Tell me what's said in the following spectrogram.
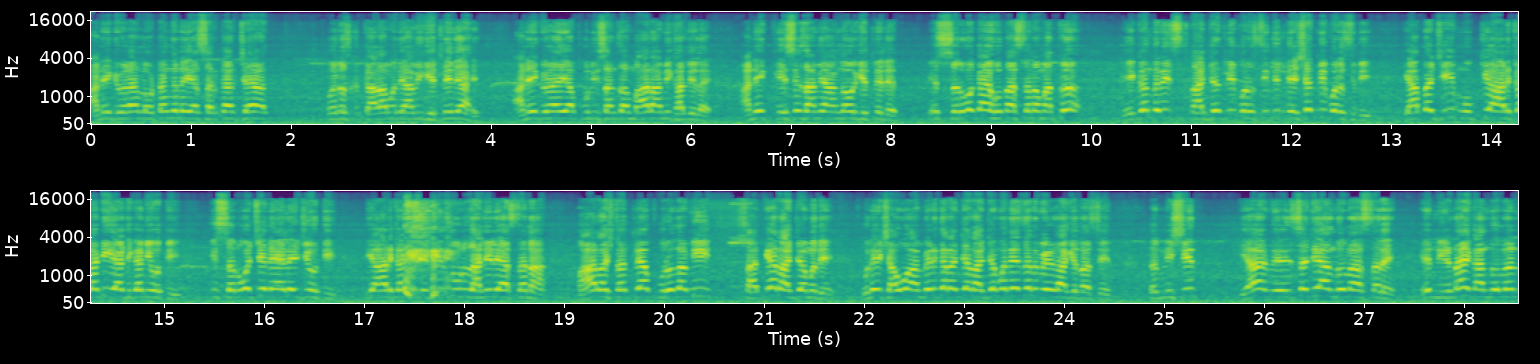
अनेक वेळा लोटांगण या सरकारच्या परस काळामध्ये आम्ही घेतलेले आहेत. अनेक वेळा या पोलिसांचा मार आम्ही खाल्लेला आहे. अनेक केसेस आम्ही अंगावर घेतलेले आहेत. हे सर्व काय होत असताना मात्र एकंदरीत राज्यातली परिस्थिती देशातली परिस्थिती की आता जी मुख्य आडकाठी या ठिकाणी होती ती सर्वोच्च न्यायालयाची होती ती आडकाठी देखील दूर झालेली असताना महाराष्ट्रातल्या पुरोगामी साध्या राज्यामध्ये फुले शाहू आंबेडकरांच्या राज्यामध्ये जर वेळ लागत असेल तर निश्चित या वेळेचं जे आंदोलन असणार आहे हे निर्णायक आंदोलन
